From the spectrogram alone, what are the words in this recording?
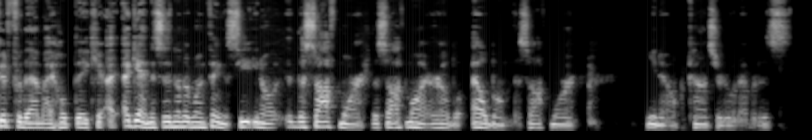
good for them. I hope they can. Again, this is another one thing. See, you know, the sophomore, the sophomore album, album the sophomore, you know, concert or whatever. Let's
